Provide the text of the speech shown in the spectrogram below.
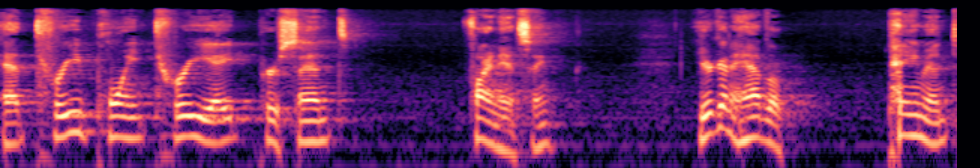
at 3.38% financing, you're going to have a payment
